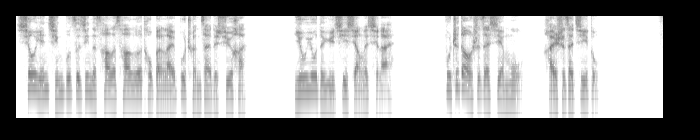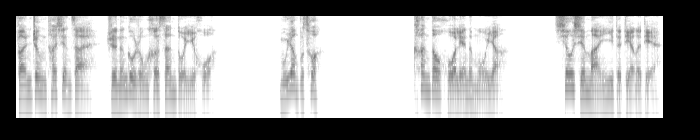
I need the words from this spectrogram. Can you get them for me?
萧炎情不自禁的擦了擦额头本来不存在的虚汗，悠悠的语气响了起来，不知道是在羡慕还是在嫉妒。反正他现在只能够融合三朵异火，模样不错。看到火莲的模样，萧贤满意的点了点，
